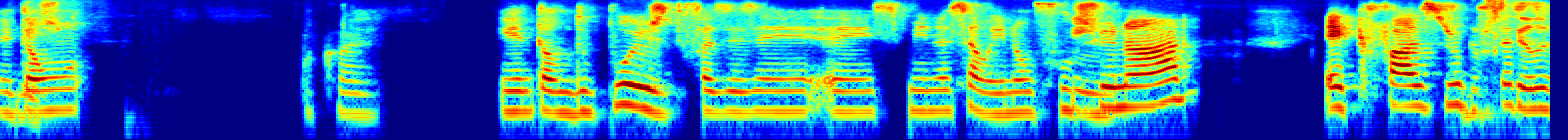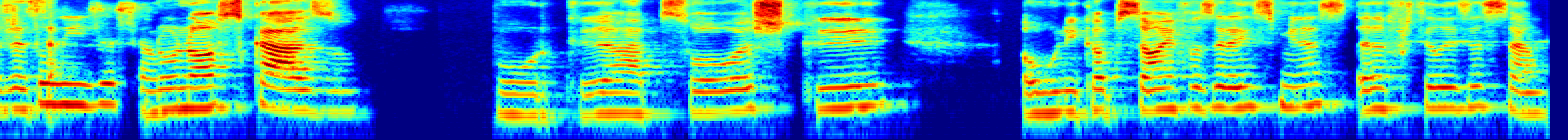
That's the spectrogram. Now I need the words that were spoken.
Então, ok. E então, depois de fazeres a, a inseminação e não funcionar, Sim. é que fazes o processo de fertilização. No nosso caso, porque há pessoas que a única opção é fazer a, inseminação, a fertilização.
